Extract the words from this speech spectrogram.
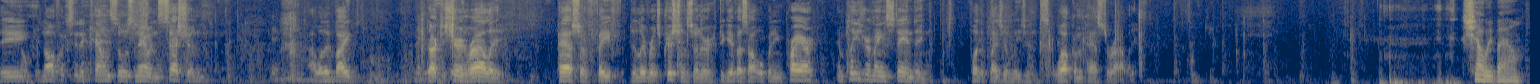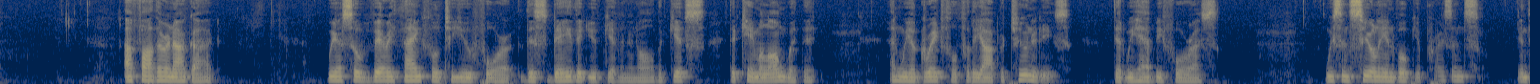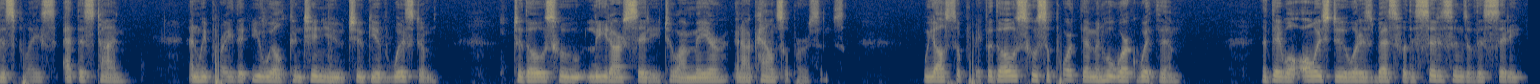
The Norfolk City Council is now in session. I will invite Dr. Sharon Riley, pastor of Faith Deliverance Christian Center, to give us our opening prayer. And please remain standing for the Pledge of Allegiance. Welcome, Pastor Riley. Shall we bow? Our Father and our God, we are so very thankful to you for this day that you've given and all the gifts that came along with it. And we are grateful for the opportunities that we have before us. We sincerely invoke your presence in this place at this time, and we pray that you will continue to give wisdom to those who lead our city, to our mayor and our council persons. We also pray for those who support them and who work with them, that they will always do what is best for the citizens of this city,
